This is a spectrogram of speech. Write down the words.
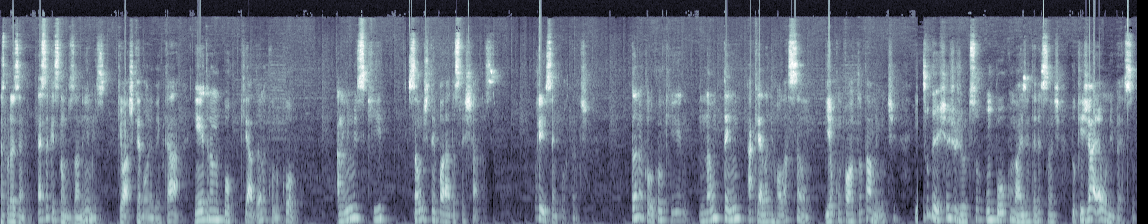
Mas, por exemplo, essa questão dos animes, que eu acho que é bom elencar, e entra um pouco que a Dana colocou, animes que são de temporadas fechadas. Por que isso é importante? A Dana colocou que não tem aquela enrolação. E eu concordo totalmente. Isso deixa Jujutsu um pouco mais interessante do que já é o universo.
